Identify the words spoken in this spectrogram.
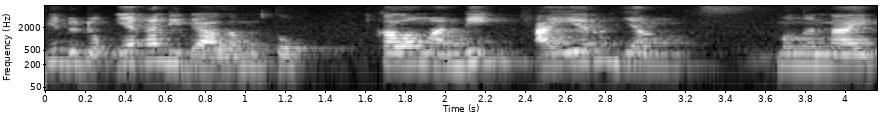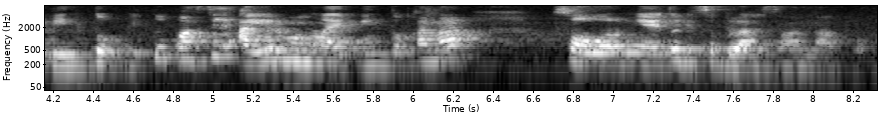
ini duduknya kan di dalam tuh. Kalau mandi air yang mengenai pintu itu pasti air mengenai pintu karena showernya itu di sebelah sana tuh.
